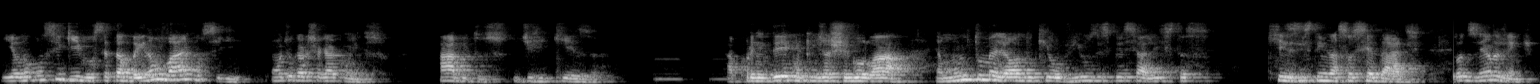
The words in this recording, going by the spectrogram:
e eu não consegui. Você também não vai conseguir. Onde eu quero chegar com isso? Hábitos de riqueza. Aprender com quem já chegou lá é muito melhor do que ouvir os especialistas que existem na sociedade. Estou dizendo, gente,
